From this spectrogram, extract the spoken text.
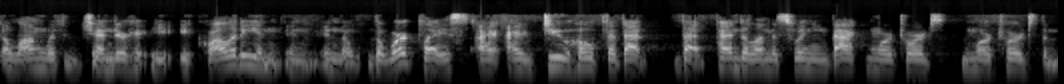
along with gender e- equality in, in, in the, the workplace, I, I do hope that, that that pendulum is swinging back more towards, more towards the,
